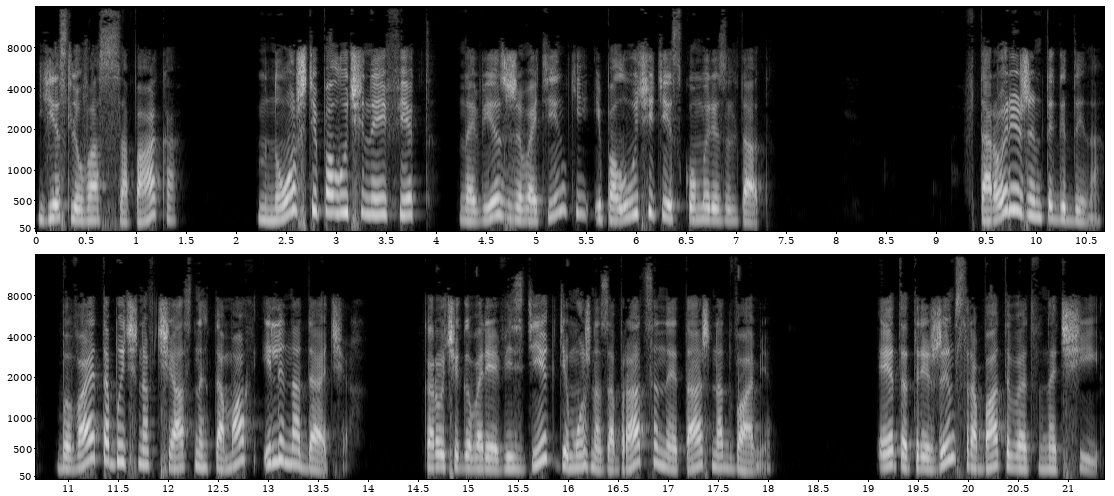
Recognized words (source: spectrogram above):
Если у вас собака, множьте полученный эффект на вес животинки и получите искомый результат. Второй режим тыгдына бывает обычно в частных домах или на дачах. Короче говоря, везде, где можно забраться на этаж над вами. Этот режим срабатывает в ночи,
